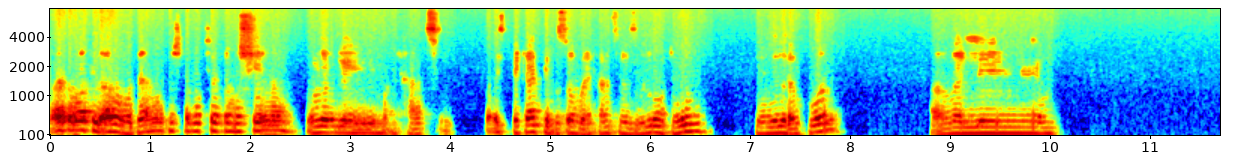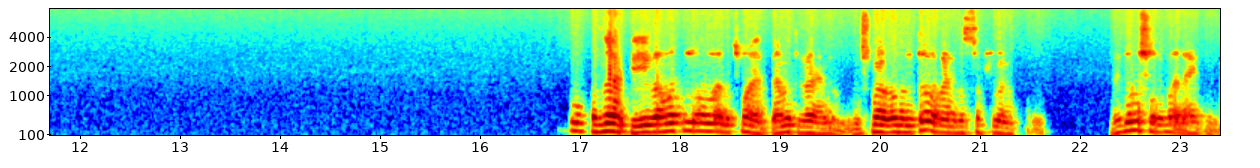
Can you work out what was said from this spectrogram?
ואז אמרתי לו, אבא, אתה אמרת שאתה רוצה את המשינה? הוא אומר לי, ב-11. אז הסתכלתי בסוף ב-11 זה לא טוב, זה לא הכל, אבל... חזרתי ואמרתי לו, תשמע, תאמין, נשמע רעיון טוב, אבל אני בסוף לא יכול. וזה מה שאני בא להגיד.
